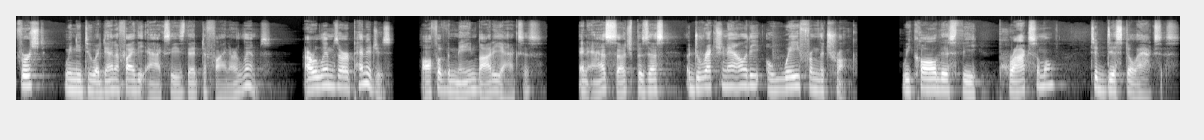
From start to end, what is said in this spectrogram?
First, we need to identify the axes that define our limbs. Our limbs are appendages off of the main body axis, and as such possess a directionality away from the trunk. We call this the proximal to distal axis.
